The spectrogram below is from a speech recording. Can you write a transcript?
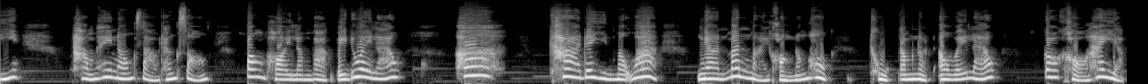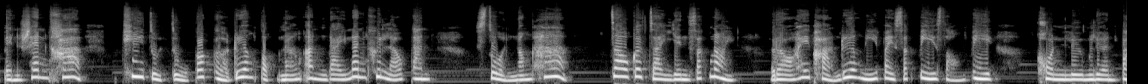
นี้ทำให้น้องสาวทั้งสอง ต้องพลอยลำบากไปด้วยแล้วฮ่าข้าได้ยินมาว่า งานมั่นหมายของน้องหก ถูกกำหนดเอาไว้แล้ว ก็ขอให้อย่าเป็นเช่นข้าที่จู่ๆก็เกิดเรื่องตกน้ำอันใดนั่นขึ้นแล้วกัน ส่วนน้องห้า เจ้าก็ใจเย็นสักหน่อย รอให้ผ่านเรื่องนี้ไปสักปีสองปี คนลืมเลือนไป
